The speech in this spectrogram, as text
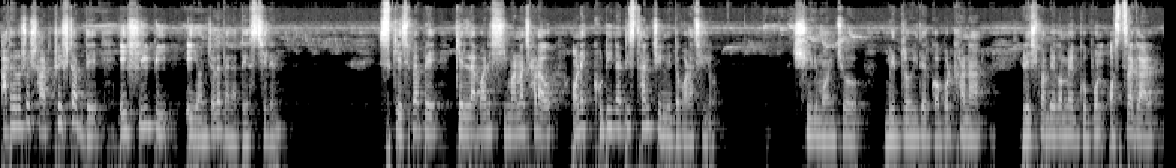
আঠেরোশো ষাট খ্রিস্টাব্দে এই শিল্পী এই অঞ্চলে বেড়াতে এসেছিলেন। স্কেচ ম্যাপে কেল্লাবাড়ির সীমানা ছাড়াও অনেক খুঁটিনাটি স্থান চিহ্নিত করা ছিল। শিরমঞ্চ, বিদ্রোহীদের কবরখানা রেশমা বেগমের গোপন অস্ত্রাগার,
